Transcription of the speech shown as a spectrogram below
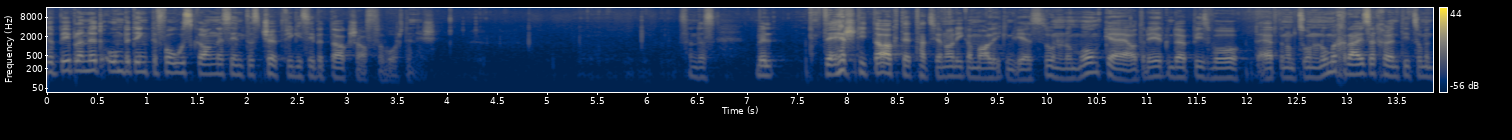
der Bibel nicht unbedingt davon ausgegangen sind, dass die Schöpfung in sieben Tagen geschaffen worden ist. Sondern das, weil der erste Tag, dort hat es ja noch nicht einmal irgendwie Sonne und Mond gegeben oder irgendetwas, wo die Erde um die Sonne herumkreisen könnte um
